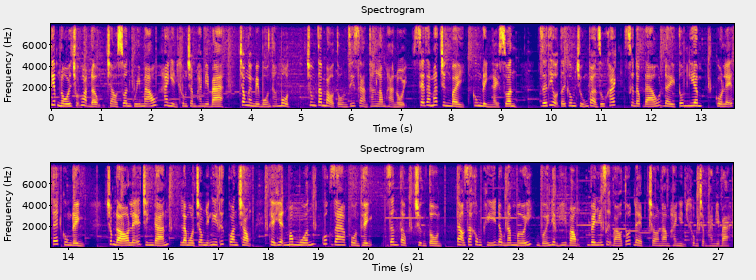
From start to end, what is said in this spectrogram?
Tiếp nối chuỗi hoạt động Chào Xuân Quý Mão 2023, trong ngày 14 tháng 1, Trung tâm Bảo tồn Di sản Thăng Long Hà Nội sẽ ra mắt trưng bày Cung đình Ngày Xuân, giới thiệu tới công chúng và du khách sự độc đáo đầy tôn nghiêm của lễ Tết Cung đình. Trong đó, lễ chính đán là một trong những nghi thức quan trọng thể hiện mong muốn quốc gia phồn thịnh, dân tộc trường tồn, tạo ra không khí đầu năm mới với niềm hy vọng về những dự báo tốt đẹp cho năm 2023.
